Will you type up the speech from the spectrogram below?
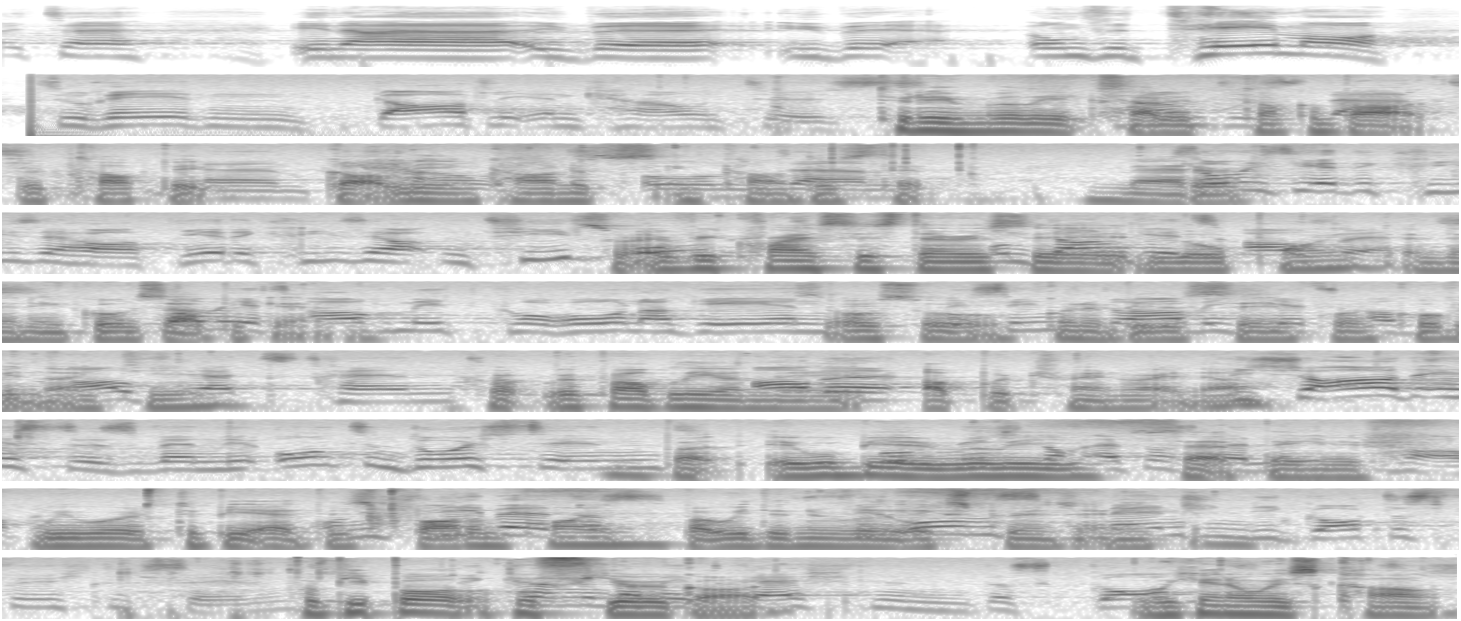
heute in, äh, über, über unser Thema zu reden, Godly Encounters. Today I'm really excited to talk about the topic um, godly count. encounters, Und, encounters that matter. wie es jede Krise hat. Jede Krise hat einen Tiefpunkt. So every crisis there is a low and then it goes up again. auch mit Corona gehen. It's also gonna be the same for COVID-19. We're probably on an upward trend right now, Wie schade ist es, wenn wir unten durch sind but it would be a really sad thing if we were to be at this bottom point, but we didn't really experience anything. die gottesfürchtig sind, For people who fear God, rechnen, dass Gott we can always count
